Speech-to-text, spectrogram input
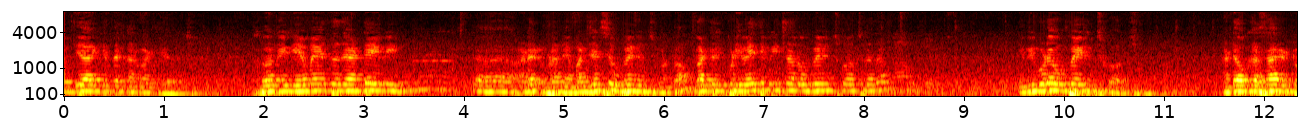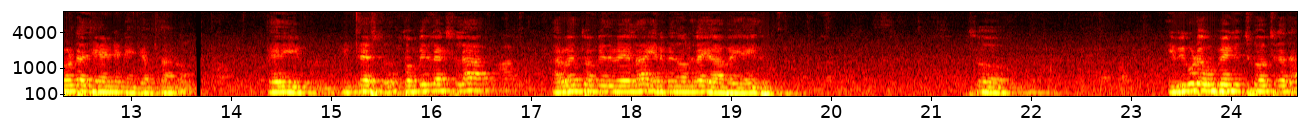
ఎఫ్డిఆర్ కింద కన్వర్ట్ చేయవచ్చు. సో నీకు ఏమవుతుంది అంటే ఇవి అంటే ఇప్పుడు ఎమర్జెన్సీ ఉపయోగించుకుంటాం బట్ ఇప్పుడు ఇవైతే వీటిలో ఉపయోగించుకోవచ్చు కదా? ఇవి కూడా ఉపయోగించుకోవచ్చు. అంటే ఒకసారి టోటల్ చేయండి నేను చెప్తాను. ఇది ఇంట్రెస్ట్ తొమ్మిది లక్షల అరవై తొమ్మిది వేల ఎనిమిది వందల యాభై ఐదు. సో ఇవి కూడా ఉపయోగించుకోవచ్చు కదా?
